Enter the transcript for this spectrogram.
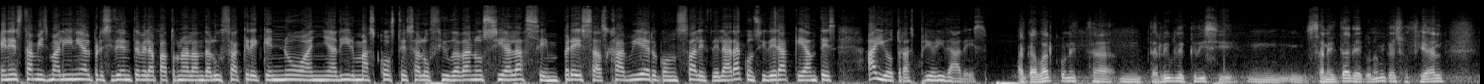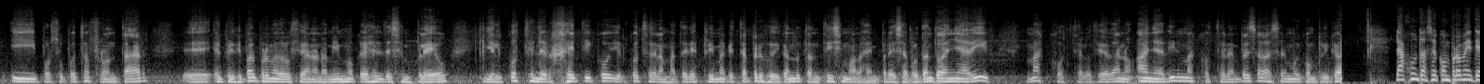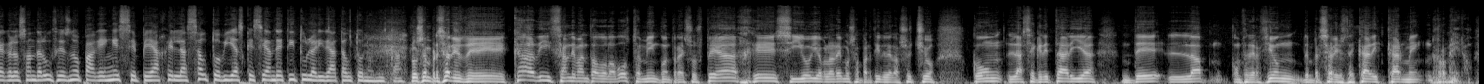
En esta misma línea, el presidente de la patronal andaluza cree que no añadir más costes a los ciudadanos y a las empresas. Javier González de Lara considera que antes hay otras prioridades acabar con esta mm, terrible crisis mm, sanitaria, económica y social y, por supuesto, afrontar eh, el principal problema de los ciudadanos ahora mismo, que es el desempleo y el coste energético y el coste de las materias primas que está perjudicando tantísimo a las empresas. Por lo tanto, añadir más coste a los ciudadanos, añadir más coste a la empresa va a ser muy complicado. La Junta se compromete a que los andaluces no paguen ese peaje en las autovías que sean de titularidad autonómica. Los empresarios de Cádiz han levantado la voz también contra esos peajes y hoy hablaremos a partir de las 8 con la secretaria de la Confederación de Empresarios de Cádiz, Carmen Romero.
